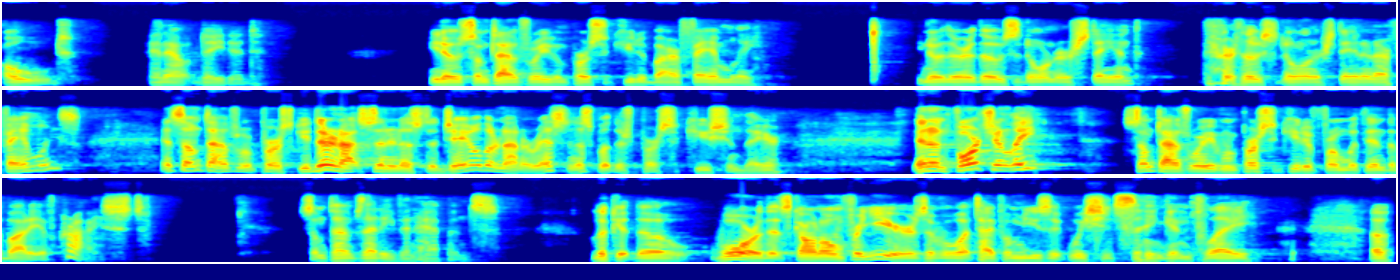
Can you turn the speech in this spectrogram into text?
old and outdated? You know, sometimes we're even persecuted by our family. You know, there are those that don't understand. There are those that don't understand in our families. And sometimes we're persecuted. They're not sending us to jail, they're not arresting us, but there's persecution there. And unfortunately, sometimes we're even persecuted from within the body of Christ. Sometimes that even happens. Look at the war that's gone on for years over what type of music we should sing and play, of,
